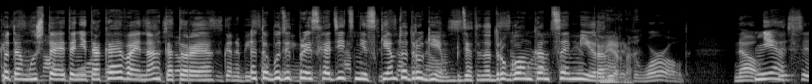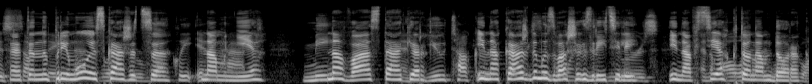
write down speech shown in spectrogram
Потому что это не такая война, которая... Это будет происходить не с кем-то другим, где-то на другом конце мира. Верно. Нет, это напрямую скажется на мне, на вас, Такер, и на каждом из ваших зрителей, и на всех, кто нам дорог.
